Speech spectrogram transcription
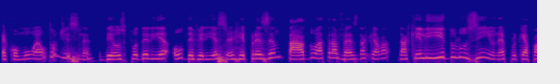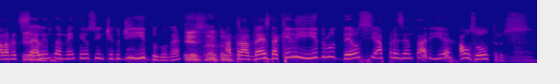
é como o Elton disse, né? Deus poderia ou deveria ser representado através daquela, daquele ídolozinho, né? Porque a palavra Tselem também tem o sentido de ídolo, né? Exatamente. Através daquele ídolo, Deus se apresentaria aos outros.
